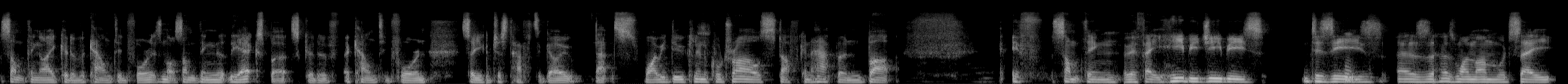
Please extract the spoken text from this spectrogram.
something I could have accounted for. It's not something that the experts could have accounted for. And so you just have to go. That's why we do clinical trials. Stuff can happen, but if something, if a heebie-jeebies disease, as as my mum would say,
